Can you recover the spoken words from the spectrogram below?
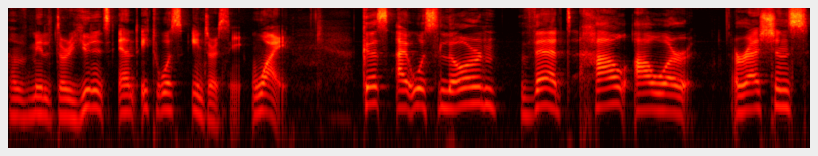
uh, military units and it was interesting. Why? Because I was learn that how our Russians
